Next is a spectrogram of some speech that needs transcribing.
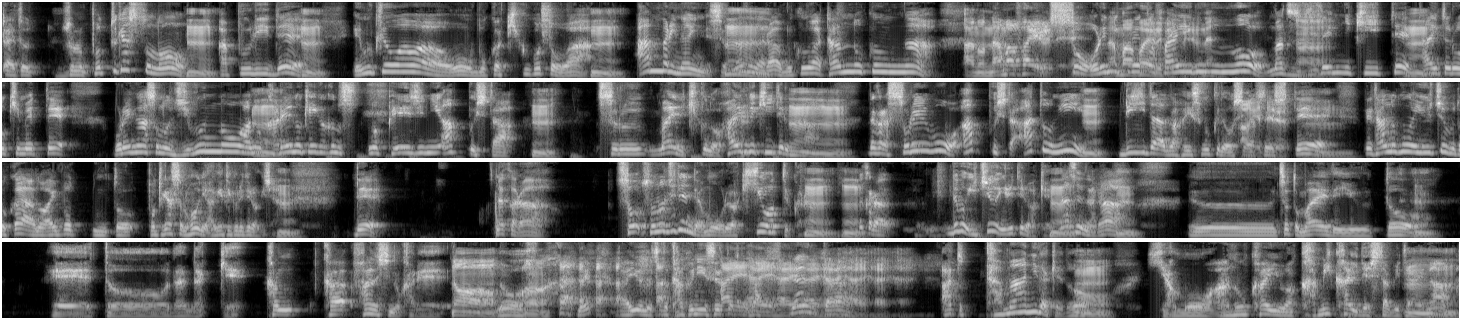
えっと、その、ポッドキャストのうんアプリで、うん。M 強アワーを僕が聞くことはう、ん。あんまりないんですよ。うんなぜなら僕は丹野くんが、あの、生ファイルでね。そう、俺にくれたファイルをまず事前に聞いて、うんタイトルを決めて、俺がその自分のあうんのカレーの計画ののページにアップした、うん。する前に聞くのをファイルで聞いてるうから。ん。だからそれをアップした後にうん、リーダーが Facebook でお知らせし上てで、丹野くんが YouTube とか、あの iPod うんと、ポッドキャストの方に上げてくれてるわけじゃん。うん。で、だから、そ、その時点ではもう俺は聞き終わってるから。だから、でも一応入れてるわけ。うんなぜなら、うんうーん、ちょっと前で言うと、うんえーっと、なんだっけ、かん、か、ファンシーのカレー。のうん。ね、ああいうのちょっと確認するときとか、なんか。あと、たまにだけど、いうん。や、もうあの回は神回でしたみたいな、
